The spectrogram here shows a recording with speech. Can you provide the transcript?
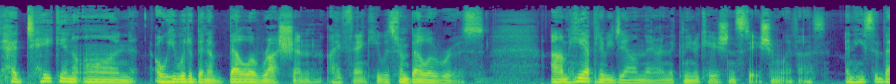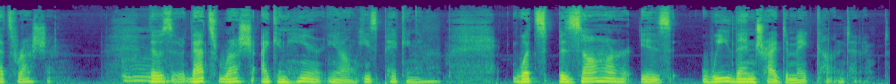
had taken on, oh, he would have been a Belarusian, I think. He was from Belarus. Um, he happened to be down there in the communication station with us. And he said, That's Russian. Those that's Russia. I can hear, you know, he's picking it up. What's bizarre is we then tried to make contact.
